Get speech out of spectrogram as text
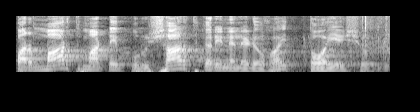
પરમાર્થ માટે પુરુષાર્થ કરીને લડ્યો હોય તો એ શૌર્ય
